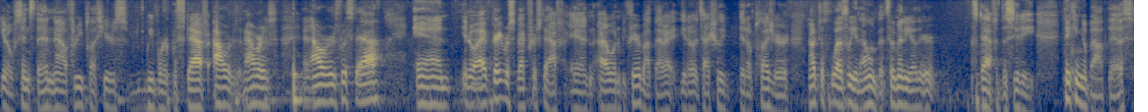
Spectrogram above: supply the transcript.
you know, since then, now three plus years, we've worked with staff hours and hours and hours with staff. And, you know, I have great respect for staff, and I want to be clear about that. I, you know, it's actually been a pleasure, not just Leslie and Ellen, but so many other staff at the city thinking about this.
